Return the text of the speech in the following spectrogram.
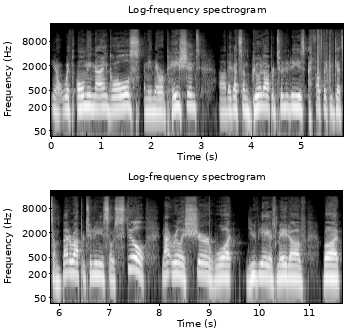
you know with only nine goals. I mean they were patient. Uh, they got some good opportunities. I thought they could get some better opportunities. So still not really sure what UVA is made of, but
